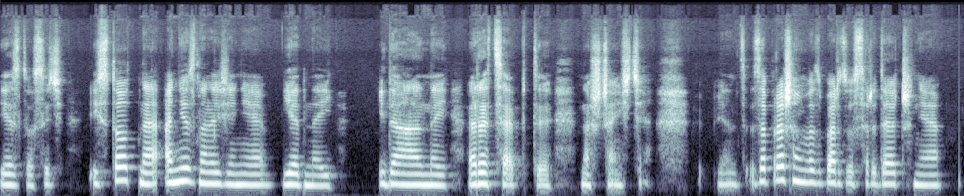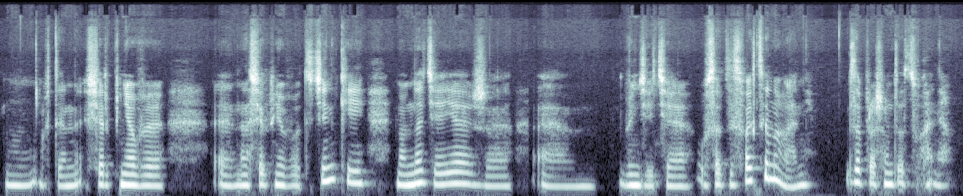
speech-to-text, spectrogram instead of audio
jest dosyć istotne, a nie znalezienie jednej idealnej recepty na szczęście. Więc zapraszam Was bardzo serdecznie mm, w ten sierpniowy, e, na sierpniowe odcinki. Mam nadzieję, że będziecie usatysfakcjonowani. Zapraszam do słuchania.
